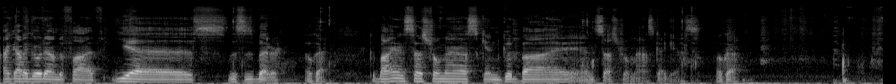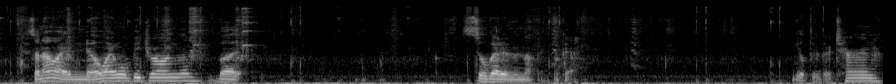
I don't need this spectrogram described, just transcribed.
I gotta go down to 5. Yes, this is better. Okay. Goodbye Ancestral Mask, and goodbye Ancestral Mask, I guess. Okay. So now I know I won't be drawing them, but still better than nothing. Okay. Yield through their turn.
